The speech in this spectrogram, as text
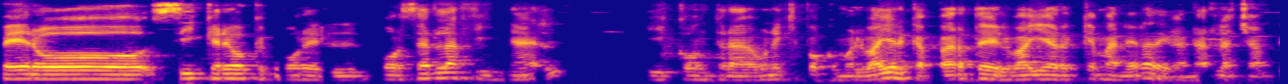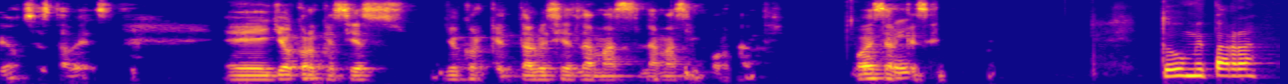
pero sí creo que por, el, por ser la final y contra un equipo como el Bayern, que aparte el Bayern, qué manera de ganar la Champions esta vez, eh, yo creo que sí es, yo creo que tal vez sí es la más, la más importante. Puede ser que sí. ¿Tú, mi parra?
